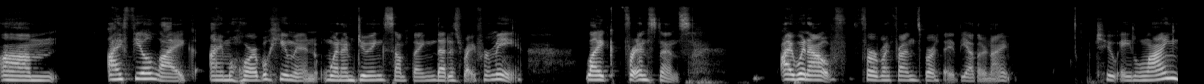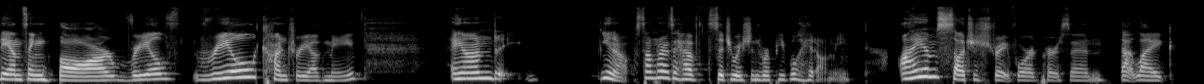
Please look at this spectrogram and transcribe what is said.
Um, I feel like I'm a horrible human when I'm doing something that is right for me. Like, for instance, I went out for my friend's birthday the other night to a line dancing bar, real real country of me. And you know, sometimes I have situations where people hit on me. I am such a straightforward person that like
